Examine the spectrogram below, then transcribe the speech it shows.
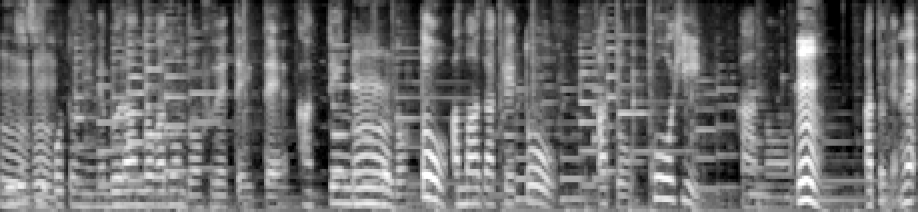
嬉しいことにねブランドがどんどん増えていてカッティングボードと甘酒とあとコーヒー。あのうん、うん、後でね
